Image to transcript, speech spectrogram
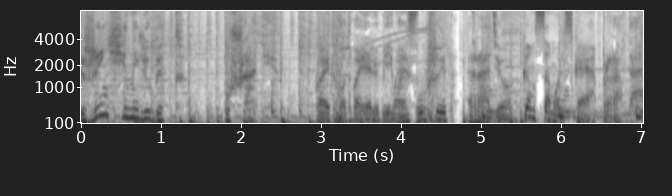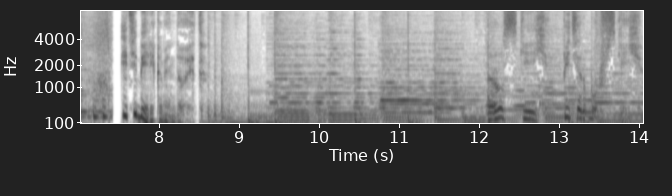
Женщины любят ушами. Поэтому твоя любимая слушает радио «Комсомольская правда». И тебе рекомендует. Русский Петербургский.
